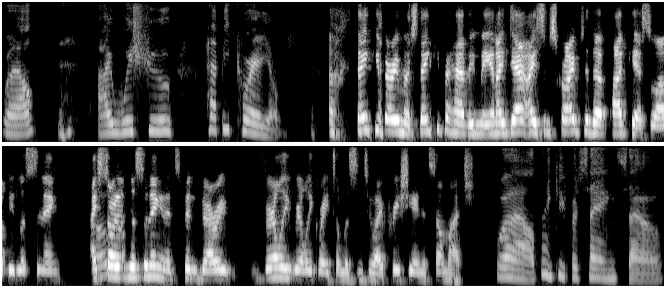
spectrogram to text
Well, I wish you happy trails. Oh, thank you very much. Thank you for having me. And I da- I subscribe to the podcast, so I'll be listening. I Okay. started listening, and it's been very, really, really great to listen to. I appreciate it so much. Well, thank you for saying so.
